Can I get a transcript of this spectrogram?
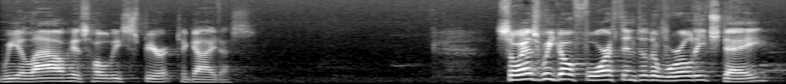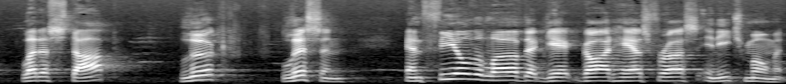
we allow His Holy Spirit to guide us. So, as we go forth into the world each day, let us stop, look, listen, and feel the love that God has for us in each moment,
